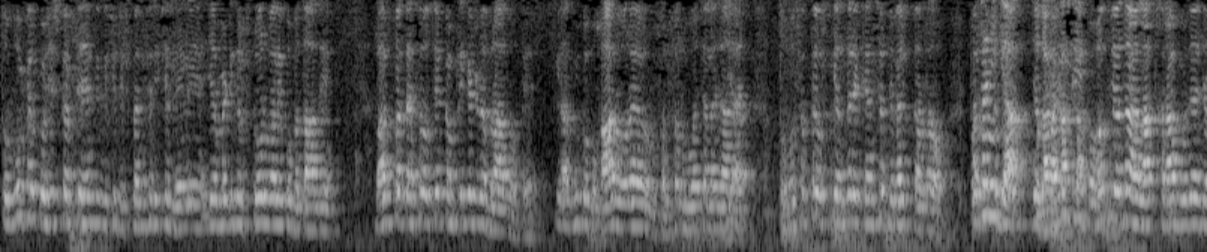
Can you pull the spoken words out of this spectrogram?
تو وہ پھر کوشش کرتے ہیں کہ کسی ڈسپینسری سے لے لیں یا میڈیکل سٹور والے کو بتا دیں۔ بعض اوقات ایسا ہوتے ہیں کمپلیکیٹڈ امراض ہوتے ہیں کہ آدمی کو بخار ہو رہا ہے اور مسلسل ہوا چلا جا رہا ہے۔ تو ہو سکتا ہے اس کے اندر ایک کینسر ڈیولپ کر رہا ہو۔ پتہ نہیں کیا، جب۔ بہت زیادہ حالات خراب ہو جائے جب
